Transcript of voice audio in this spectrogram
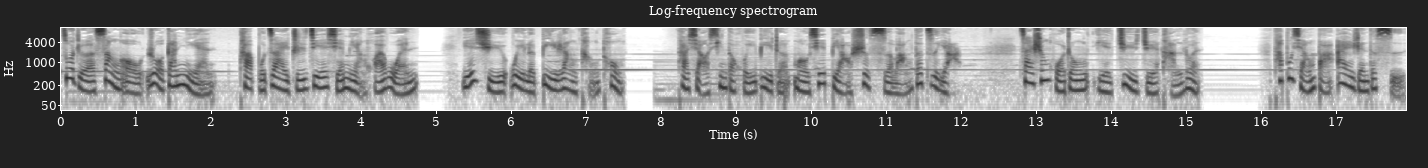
作者丧偶若干年，他不再直接写缅怀文，也许为了避让疼痛，他小心的回避着某些表示死亡的字眼儿，在生活中也拒绝谈论。他不想把爱人的死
